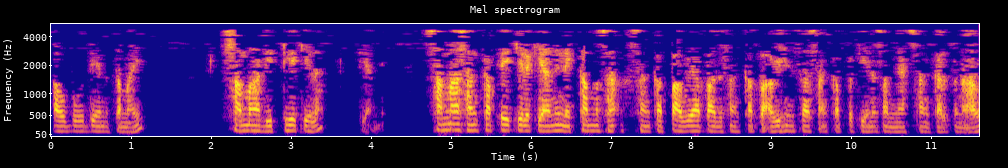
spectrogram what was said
අවබෝධයෙන් තමයි සම්මා දිට්ඨිය කියලා කියන්නේ. සම්මා සංකප්පය කියලා කියන්නේ නෙක්ඛම්ම සංකප්ප, අව්‍යාපාද සංකප්ප, අවිහිංසා සංකප්ප කියන සම්‍යක් සංකල්පනාව.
